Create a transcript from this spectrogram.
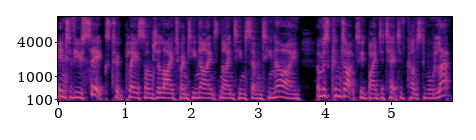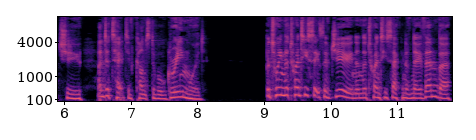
Interview 6 took place on July 29, 1979, and was conducted by Detective Constable Laptew and Detective Constable Greenwood. Between the 26th of June and the 22nd of November,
